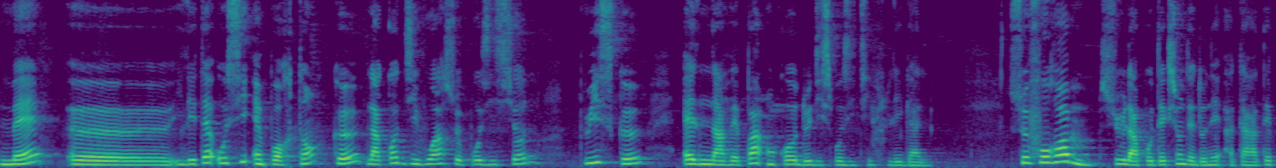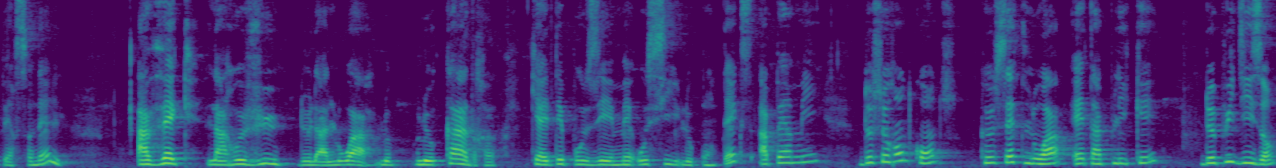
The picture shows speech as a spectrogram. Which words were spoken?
Mais euh, il était aussi important que la Côte d'Ivoire se positionne puisque elle n'avait pas encore de dispositif légal. Ce forum sur la protection des données à caractère personnel avec la revue de la loi, le, cadre qui a été posé, mais aussi le contexte, a permis de se rendre compte que cette loi est appliquée depuis dix ans.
